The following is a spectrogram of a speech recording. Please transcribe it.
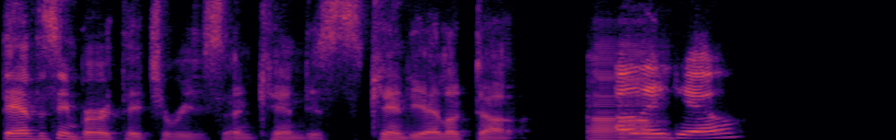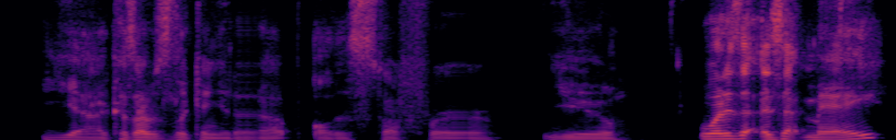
They have the same birthday, Teresa and Candiace. Candy, I looked up. Oh, they Um, do. Yeah, because I was looking it up, all this stuff for you. What is that? Is that May?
